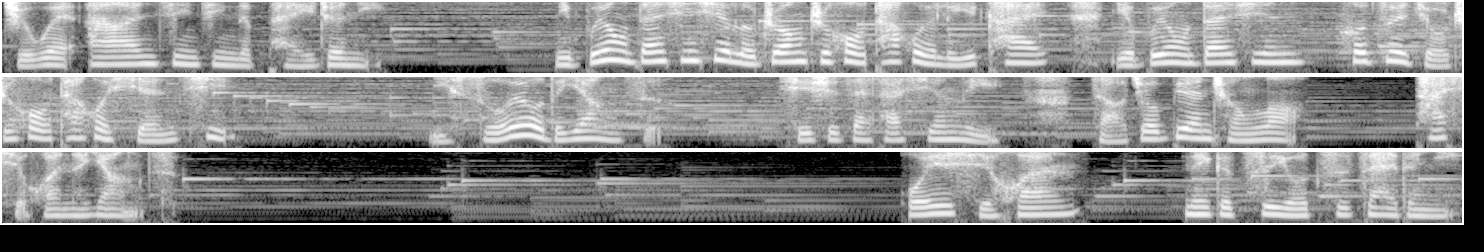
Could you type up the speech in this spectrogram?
只为安安静静的陪着你。你不用担心卸了妆之后他会离开，也不用担心喝醉酒之后他会嫌弃。你所有的样子，其实在他心里早就变成了。他喜欢的样子，我也喜欢那个自由自在的你。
